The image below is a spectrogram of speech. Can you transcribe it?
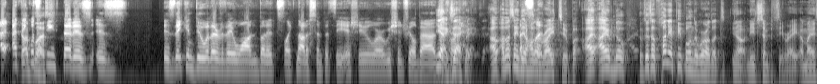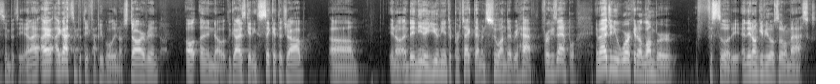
I, I God think what's being said is is is they can do whatever they want, but it's like not a sympathy issue, or we should feel bad. Yeah, exactly. I'm I'm not saying they don't have the right to, but I, I have no. There's a plenty of people in the world that you know need sympathy, right? Am I sympathy? And I, I, I got sympathy for people you know starving, all, and you know the guys getting sick at the job, um, you know, and they need a union to protect them and sue on their behalf. For example, imagine you work at a lumber facility and they don't give you those little masks,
